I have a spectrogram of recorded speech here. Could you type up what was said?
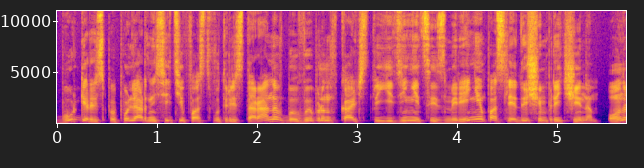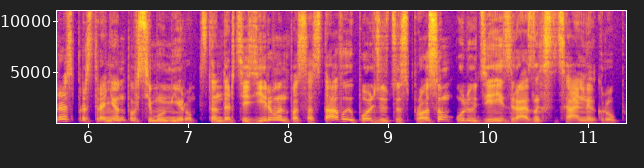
Бургер из популярной сети фастфуд-ресторанов был выбран в качестве единицы измерения по следующим причинам. Он распространен по всему миру, стандартизирован по составу и пользуется спросом у людей из разных социальных групп.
